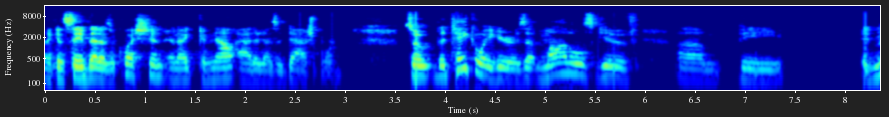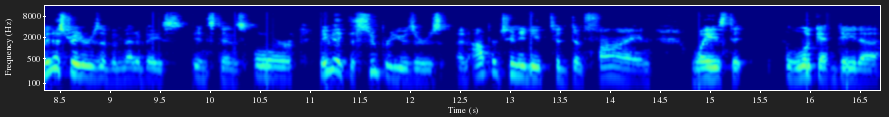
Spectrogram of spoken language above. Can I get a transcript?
I can save that as a question, and I can now add it as a dashboard. So the takeaway here is that models give um, the administrators of a Metabase instance, or maybe like the super users, an opportunity to define ways to look at data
